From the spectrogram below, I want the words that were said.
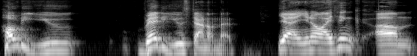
How do you, where do you stand on that? Yeah, you know, I think, um,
